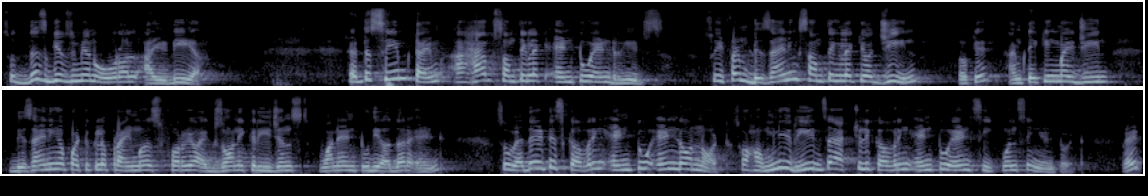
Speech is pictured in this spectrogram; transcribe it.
So this gives me an overall idea. At the same time, I have something like end-to-end -end reads. So if I'm designing something like your gene, okay, I'm taking my gene, designing a particular primers for your exonic regions, one end to the other end. So whether it is covering end-to-end or not, so how many reads are actually covering end-to-end sequencing into it, right?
